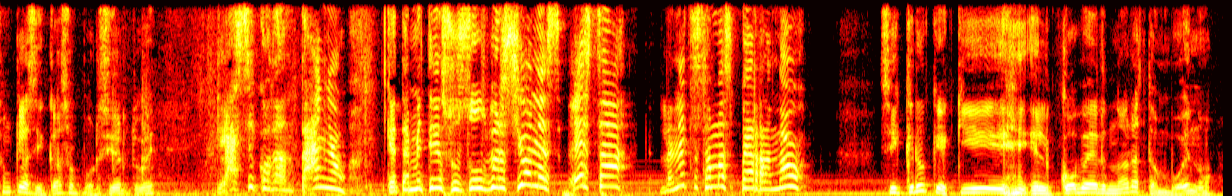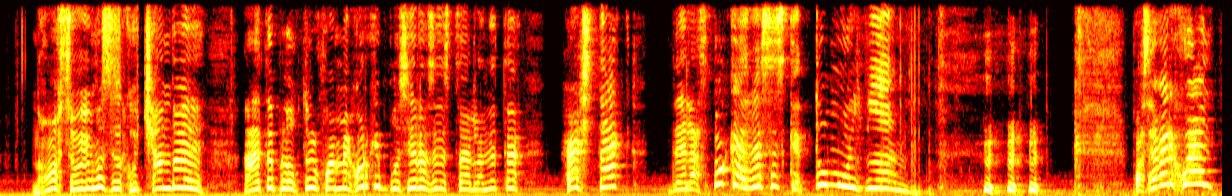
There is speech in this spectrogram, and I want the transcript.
Es un clasicazo, por cierto, eh. Clásico de antaño, que también tiene sus dos versiones. Esta, la neta, está más perra, ¿no? Sí, creo que aquí el cover no era tan bueno. No, estuvimos escuchando. eh. La neta, productor, fue mejor que pusieras esta, la neta. Hashtag de las pocas veces que tú muy bien. pues a ver, Juan,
